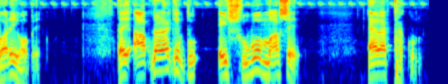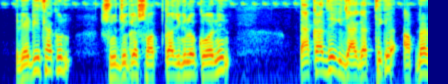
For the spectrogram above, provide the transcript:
ঘরেই হবে। তাই আপনারা কিন্তু এই শুভ মাসে অ্যালার্ট থাকুন রেডি থাকুন, সুযোগের সৎ কাজগুলো করে নিন। একাধিক জায়গার থেকে আপনার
